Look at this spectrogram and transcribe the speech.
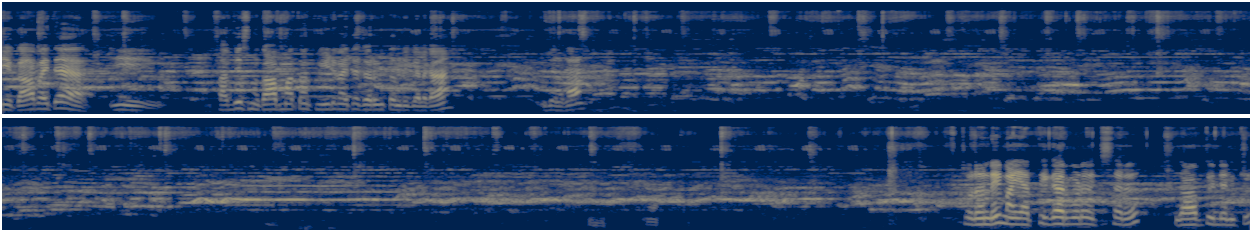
ఈ గాబు అయితే ఈ సర్వీస్ గాబు మొత్తం తీయడం అయితే జరుగుతుంది ఇలాగా. ఇలాగా. చూడండి మా అత్తయ్య గారు కూడా వచ్చేసారు గాబు తీయడానికి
